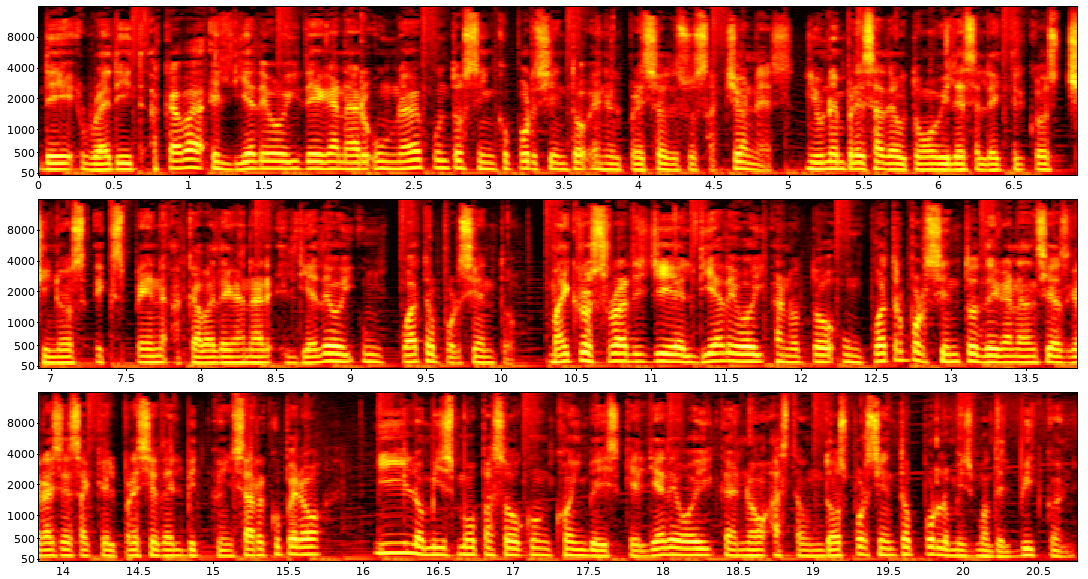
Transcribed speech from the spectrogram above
de Reddit acaba el día de hoy de ganar un 9.5% en el precio de sus acciones. Y una empresa de automóviles eléctricos chinos Xpeng acaba de ganar el día de hoy un 4%. MicroStrategy el día de hoy anotó un 4% de ganancias gracias a que el precio del Bitcoin se recuperó. Y lo mismo pasó con Coinbase que el día de hoy ganó hasta un 2% por lo mismo del Bitcoin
